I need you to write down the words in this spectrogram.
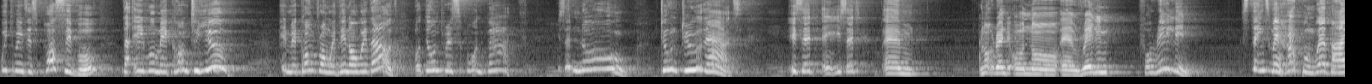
which means it's possible that evil may come to you. It may come from within or without, but don't respond back. He said, no, don't do that. He said, he said, um, not rendering or no um, railing for railing. Things may happen whereby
